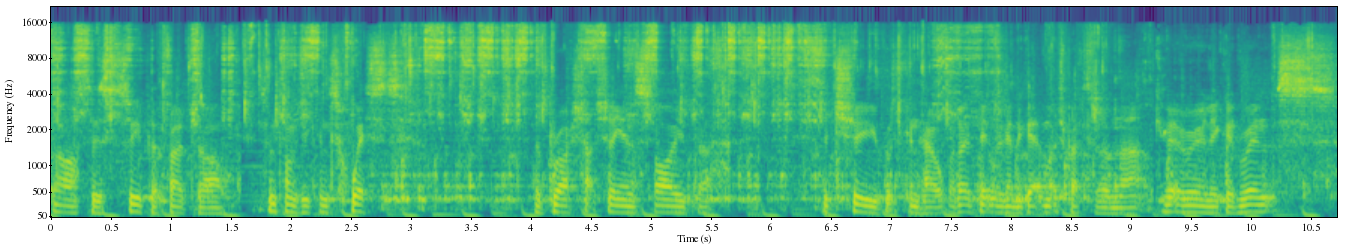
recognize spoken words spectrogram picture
glass is super fragile. Sometimes you can twist the brush actually inside the, the tube which can help. I don't think we're going to get much better than that. Give it a really good rinse.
